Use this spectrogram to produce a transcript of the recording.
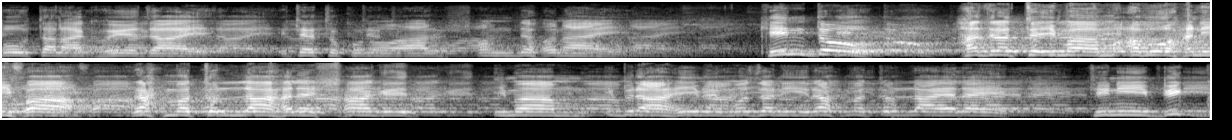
বউ তালাক হয়ে যায়। এটা তো কোনো আর সন্দেহ নাই। কিন্তু হজরত ইমাম আবু হানিফা রহমতুল্লাহ সাগেদ ইমাম ইব্রাহিম মজানি রহমতুল্লাহ তিনি বিজ্ঞ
